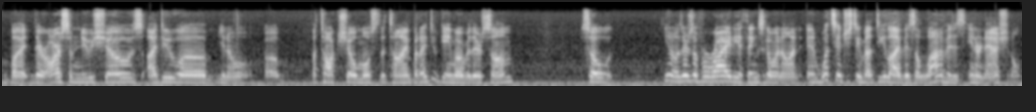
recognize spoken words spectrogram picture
but there are some news shows. I do, a, you know, a, a talk show most of the time, but I do game over there some. So, you know, there's a variety of things going on. And what's interesting about D Live is a lot of it is international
